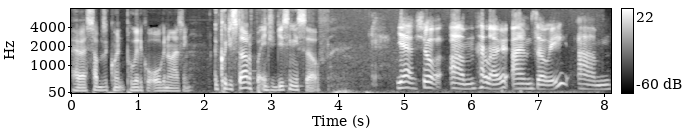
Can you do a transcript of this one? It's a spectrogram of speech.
her subsequent political organising. Could you start off by introducing yourself? Yeah, sure. Um, hello, I'm Zoe. Um,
